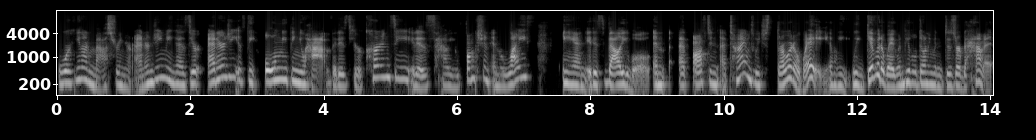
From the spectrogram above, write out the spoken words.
working on mastering your energy because your energy is the only thing you have. It is your currency, it is how you function in life and it is valuable and at, often at times we just throw it away and we we give it away when people don't even deserve to have it.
